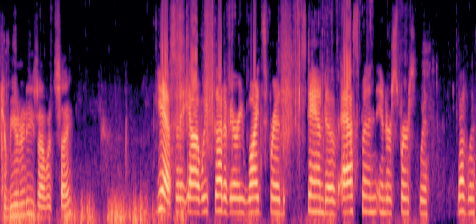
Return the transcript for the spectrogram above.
communities, I would say. Yes, uh, yeah, we've got a very widespread stand of aspen interspersed with Douglas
